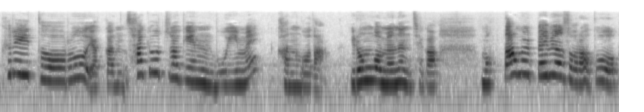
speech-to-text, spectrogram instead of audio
크리에이터로 약간 사교적인 모임에 간 거다. 이런 거면은 제가 막 땀을 빼면서라도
